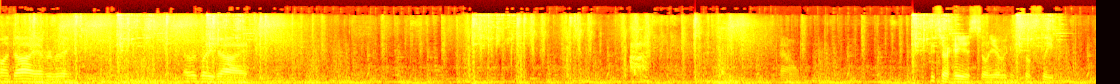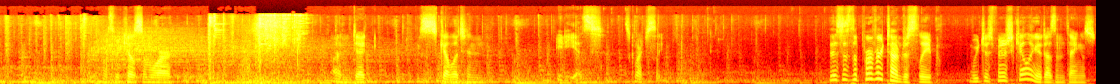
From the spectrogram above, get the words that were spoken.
On, die, everybody. Everybody die. Ow. At least our hay is still here, we can still sleep. Once we kill some more undead skeleton idiots. Let's go back to sleep. This is the perfect time to sleep. We just finished killing a dozen things.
